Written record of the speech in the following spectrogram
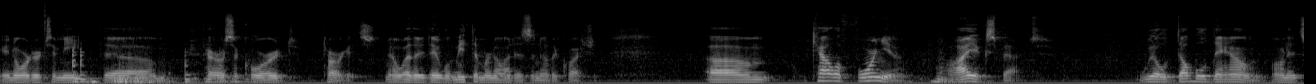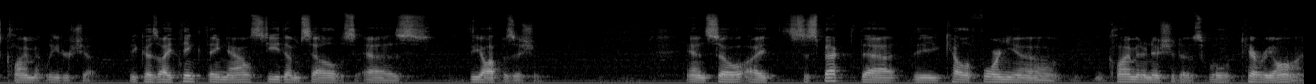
in order to meet the um, Paris Accord targets. Now, whether they will meet them or not is another question. Um, California, I expect, will double down on its climate leadership because I think they now see themselves as the opposition. And so I suspect that the California climate initiatives will carry on.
